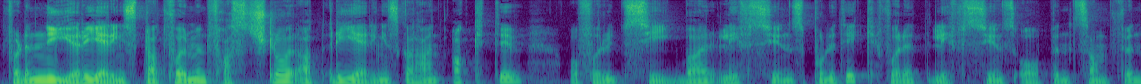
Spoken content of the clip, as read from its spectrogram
for den nye regjeringsplattformen fastslår at regjeringen skal ha en aktiv og forutsigbar livssynspolitikk for et livssynsåpent samfunn.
